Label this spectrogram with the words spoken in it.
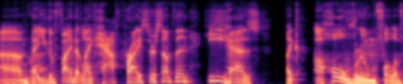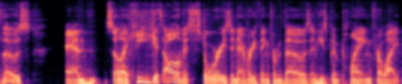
um, that you can find at like half price or something. He has like a whole room full of those. And so like he gets all of his stories and everything from those and he's been playing for like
